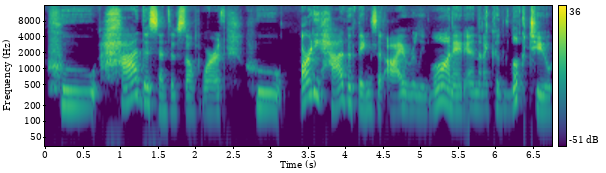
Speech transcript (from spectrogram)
who had this sense of self worth, who already had the things that I really wanted and that I could look to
